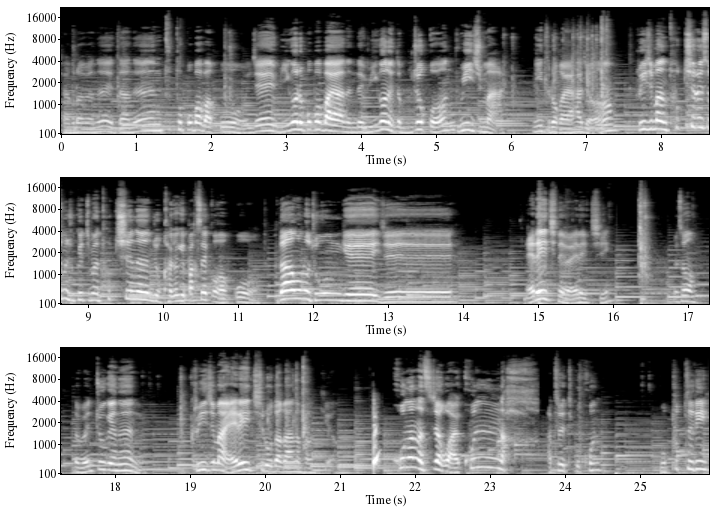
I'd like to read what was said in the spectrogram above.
자 그러면은 일단은 투토 뽑아봤고 이제 윙어를 뽑아봐야 하는데 윙어는 일단 무조건 브이즈만이 들어가야 하죠 브리지만 토치를 쓰면 좋겠지만 토치는 좀 가격이 빡셀 것 같고 그 다음으로 좋은 게 이제 LH네요 LH 그래서 왼쪽에는 그리즈만 LH로다가 하나 박을게요. 콘 하나 쓰자고. 아콘 아틀레티코 콘 뭐 푸트리?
